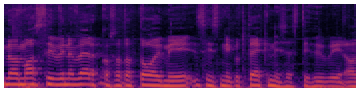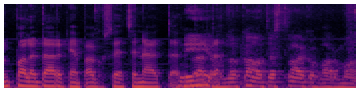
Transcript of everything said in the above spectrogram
noin massiivinen verkkosota toimii siis niinku teknisesti hyvin, on paljon tärkeämpää kuin se, että se näyttää niin hyvältä. Niin, no Counter Strike on varmaan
